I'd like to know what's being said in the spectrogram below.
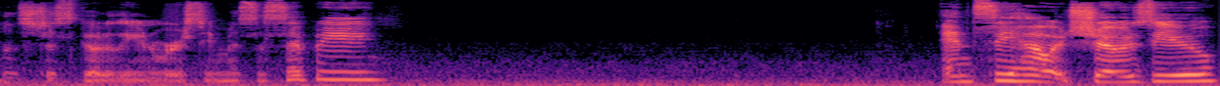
Let's just go to the University of Mississippi and see how it shows you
